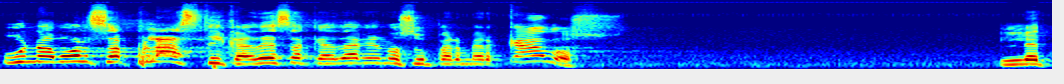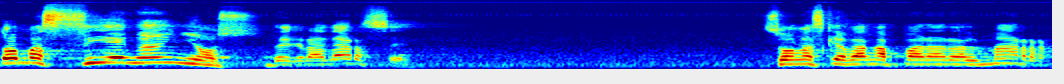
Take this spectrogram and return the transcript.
Una bolsa plástica de esa que dan en los supermercados le toma 100 años degradarse. Son las que van a parar al mar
